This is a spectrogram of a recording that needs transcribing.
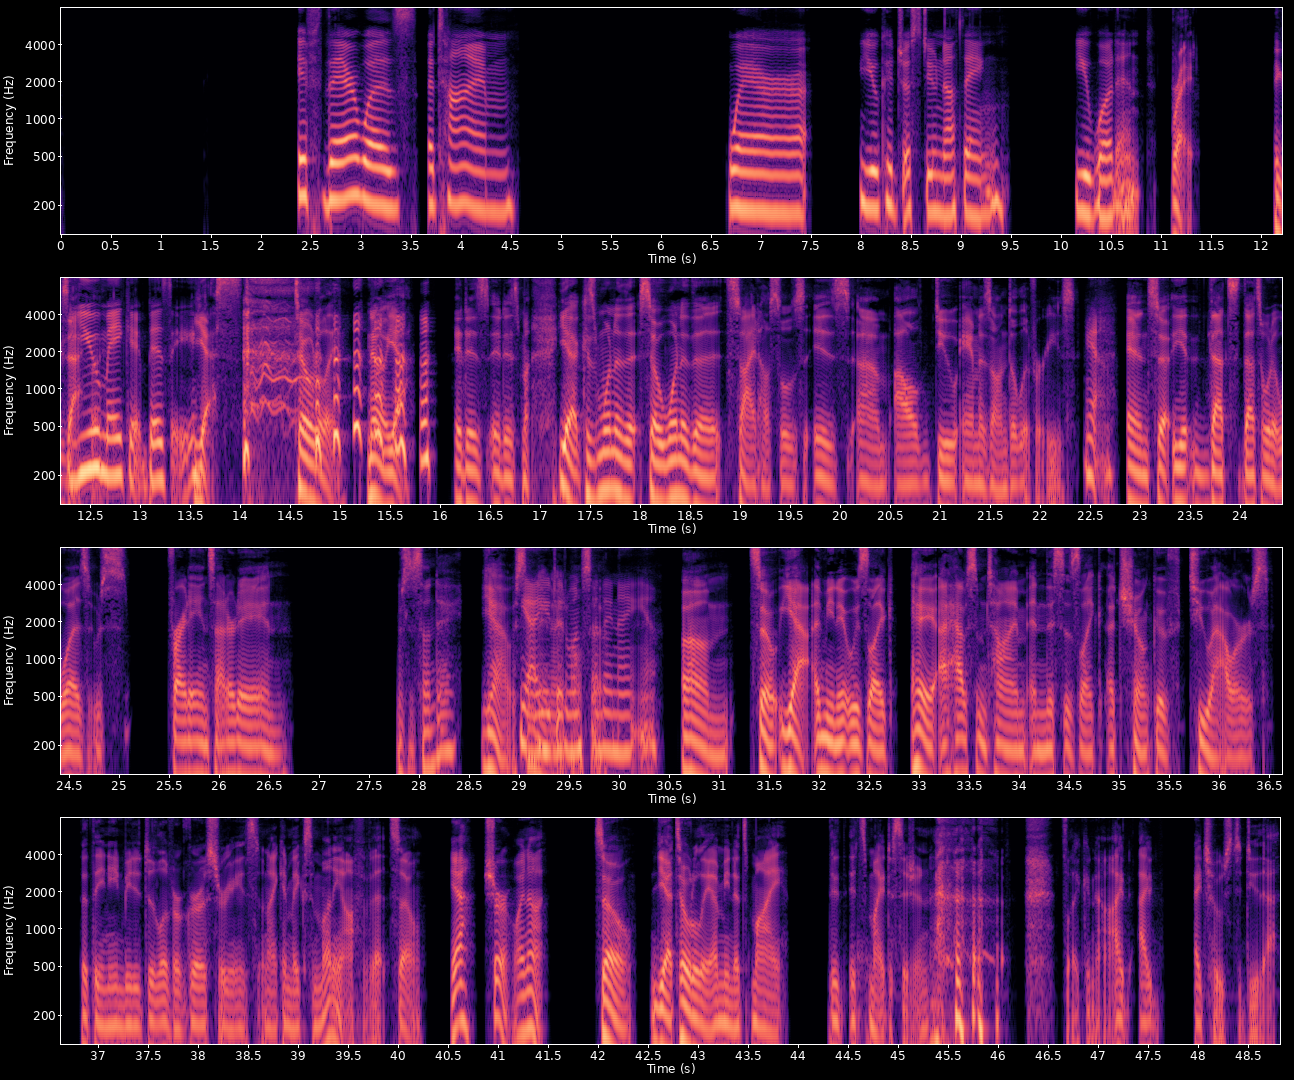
if there was a time where you could just do nothing, you wouldn't. right exactly You make it busy. yes totally no yeah it is it is my yeah because one of the so one of the side hustles is um i'll do amazon deliveries Yeah. and so yeah, that's that's what it was. It was Friday and Saturday, and was it Sunday? Yeah, it was. yeah, Sunday you did one also. Sunday night, yeah. Um. So yeah, I mean, it was like, hey, I have some time, and this is like a chunk of two hours that they need me to deliver groceries, and I can make some money off of it. So yeah, sure, why not? So yeah, totally. I mean, it's my it, it's my decision. it's like no, I I I chose to do that,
